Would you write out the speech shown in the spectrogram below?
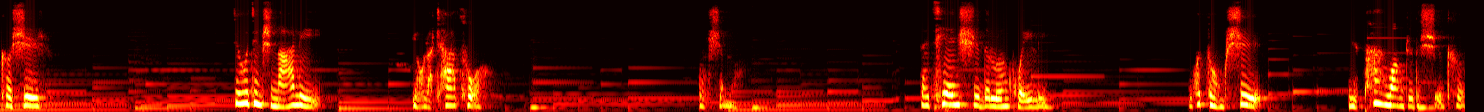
可是，究竟是哪里有了差错？为什么在千世的轮回里，我总是与盼望着的时刻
